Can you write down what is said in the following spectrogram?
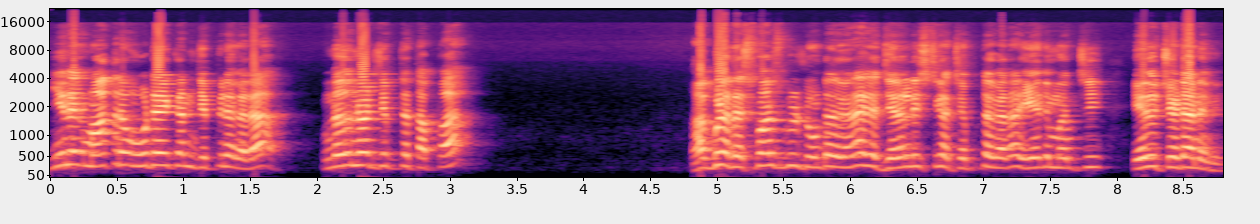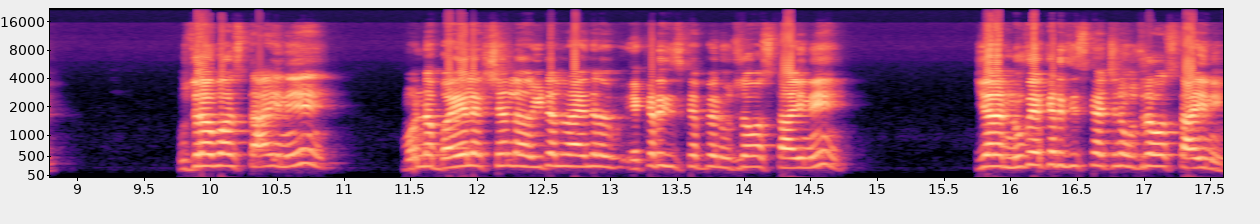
ఈయనకు మాత్రం ఓటేయకని చెప్పిన కదా ఉన్నది ఉన్నట్టు చెప్తే తప్ప నాకు కూడా రెస్పాన్సిబిలిటీ ఉంటుంది కదా ఇలా జర్నలిస్ట్గా చెప్తా కదా ఏది మంచి ఏది చెడు అనేది. హుజరాబాద్ స్థాయిని మొన్న బై ఎలక్షన్లో ఈటల రాజేంద్ర ఎక్కడికి తీసుకెళ్ళిపోయిన హుజరాబాద్ స్థాయిని? ఇలా నువ్వు ఎక్కడికి తీసుకొచ్చిన హుజరాబాద్ స్థాయిని?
